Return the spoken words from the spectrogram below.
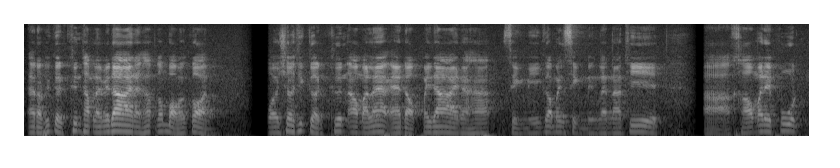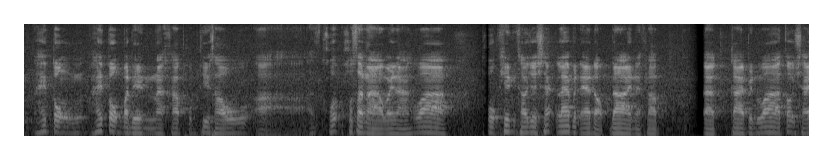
แอร์ดรอปที่เกิดขึ้นทำอะไรไม่ได้นะครับ ต้องบอกไว้ก่อนวอเชอร์ที่เกิดขึ้นเอามาแลกแอร์ดรอปไม่ได้นะฮะสิ่งนี้ก็เป็นสิ่งหนึ่งแล้วนะที่ เขาไม่ได้พูดให้ตรงให้ตรงประเด็นนะครับผมที่เขาโฆษณาไว้นะว่าโทเค็นเขาจะแลกเป็นแอร์ดรอปได้นะครับแต่กลายเป็นว่าต้องใช้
